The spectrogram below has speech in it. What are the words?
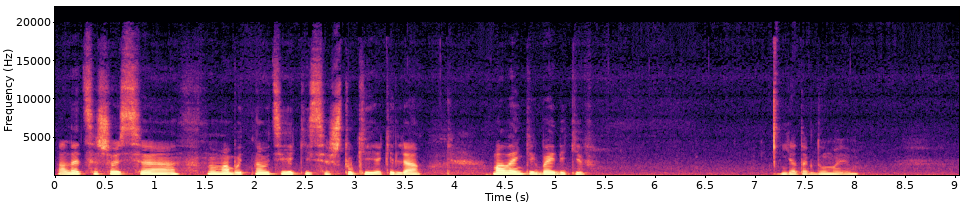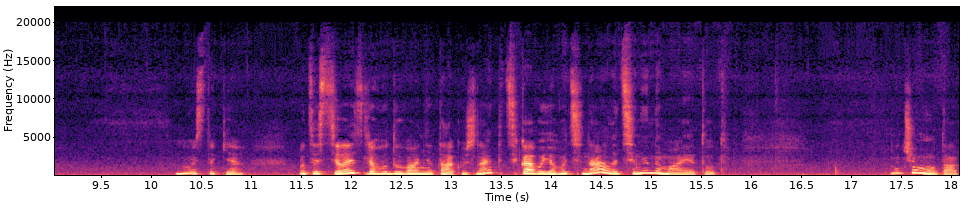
Але це щось, е, ну, мабуть, на оці якісь штуки, які для маленьких бейбіків. Я так думаю. Ну, ось таке. Оце стілець для годування також. Знаєте, цікава його ціна, але ціни немає тут. Ну чому так?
